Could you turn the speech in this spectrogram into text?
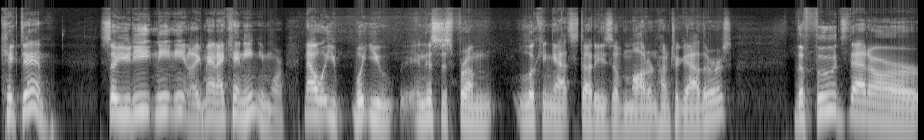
kicked in. So you'd eat and eat and eat. Like, man, I can't eat anymore. Now, what you what you and this is from looking at studies of modern hunter gatherers, the foods that are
